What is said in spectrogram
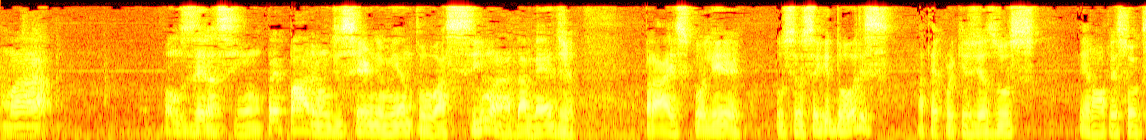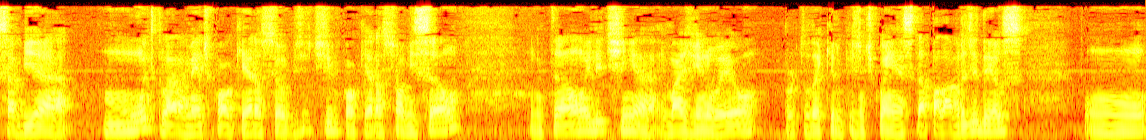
uma, vamos dizer assim, um preparo, um discernimento acima da média para escolher os seus seguidores, até porque Jesus era uma pessoa que sabia muito claramente qual era o seu objetivo, qual era a sua missão. Então ele tinha, imagino eu, por tudo aquilo que a gente conhece da palavra de Deus, um,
